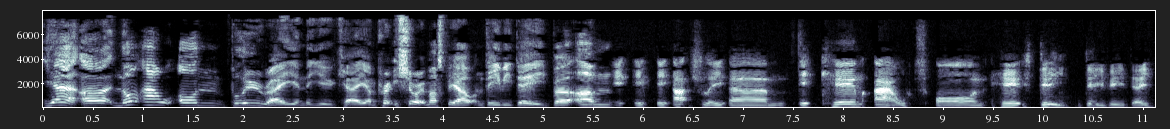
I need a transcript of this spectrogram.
yeah, uh, not out on Blu-ray in the UK. I'm pretty sure it must be out on DVD, but um, it, it, it actually um, it came out on HD DVD.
